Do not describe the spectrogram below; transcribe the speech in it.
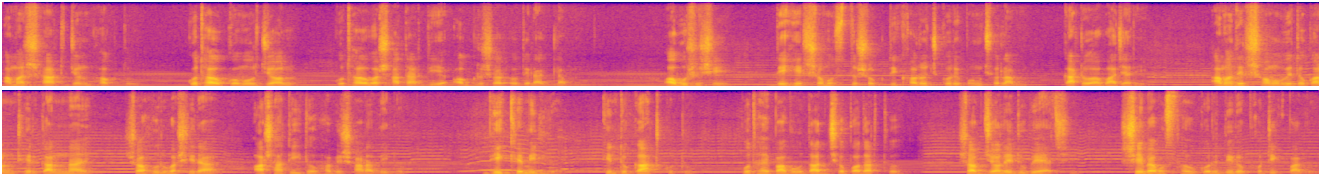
আমার ষাট জন ভক্ত। কোথাও কোমর জল, কোথাও বা সাঁতার দিয়ে অগ্রসর হতে লাগলাম। অবশেষে দেহের সমস্ত শক্তি খরচ করে পৌঁছলাম কাটোয়া বাজারে। আমাদের সমবেত কণ্ঠের কান্নায় শহরবাসীরা আশাতীতভাবে সাড়া দিল। ভিক্ষে মিলল, কিন্তু কাঠকুটো, কোথায় পাবো দাহ্য পদার্থ? সব জলে ডুবে আছে, সে ব্যবস্থাও করে দিল ফটিক পাগল।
